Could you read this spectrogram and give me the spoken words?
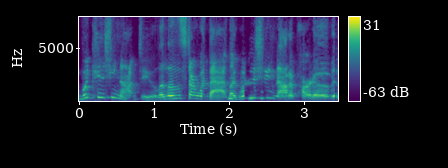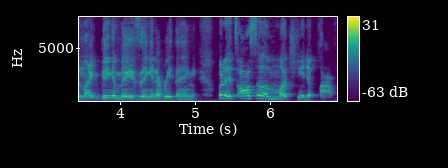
what can she not do? Let, us start with that. Like, what is she not a part of and like being amazing and everything? But it's also a much needed platform.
